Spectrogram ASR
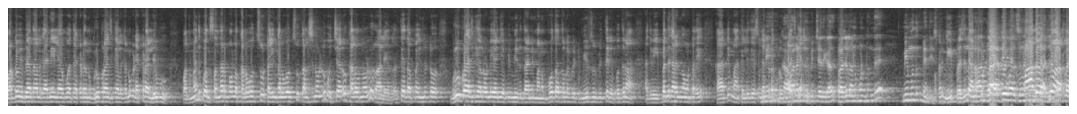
వర్గ విభేదాలు కానీ లేకపోతే ఎక్కడ గ్రూప్ రాజకీయాలు కానీ కూడా ఎక్కడా లేవు. కొంతమంది కొంత సందర్భంలో కలవచ్చు టైం కలవచ్చు కలిసిన వాళ్ళు వచ్చారు కలవని వాళ్ళు రాలేదు. అంతే తప్ప ఇందులో గ్రూప్ రాజకీయాలు ఉన్నాయి అని చెప్పి మీరు దాన్ని మనం భూతత్వంలో పెట్టి మీరు చూపిస్తే రేపు పొద్దున అది ఇబ్బందికరంగా ఉంటుంది. కాబట్టి మా తెలుగుదేశం చూపించేది కాదు ప్రజలు అనుకుంటుందే మీ ముందుకు మేము తీసుకుంటాం మీ ప్రజలు అనుకుంటే clarity ఇవ్వాల్సిన మా దృష్టిలో. అట్లా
